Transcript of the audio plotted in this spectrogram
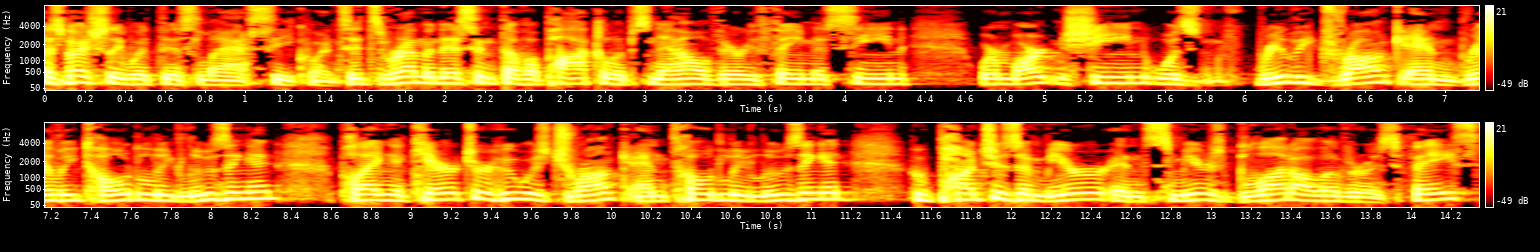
especially with this last sequence. It's reminiscent of Apocalypse Now, a very famous scene where Martin Sheen was really drunk and really totally losing it, playing a character who was drunk and totally losing it, who punches a mirror and smears blood all over his face,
